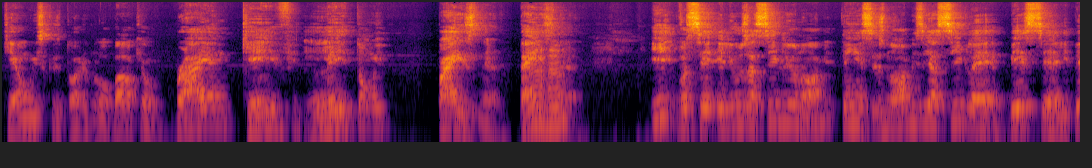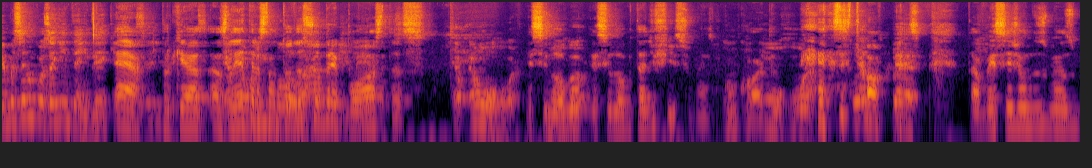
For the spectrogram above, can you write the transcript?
que é um escritório global, que é o Brian Cave, Leighton e Peisner. Peisner. E você, ele usa a sigla e o nome. Tem esses nomes e a sigla é BCLP, mas você não consegue entender que é, É, BCLP. porque as, as É letras são todas sobrepostas. É, é um horror. Esse Um logo, horror. esse logo tá difícil mesmo, concordo. Um horror talvez, talvez seja um dos meus,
